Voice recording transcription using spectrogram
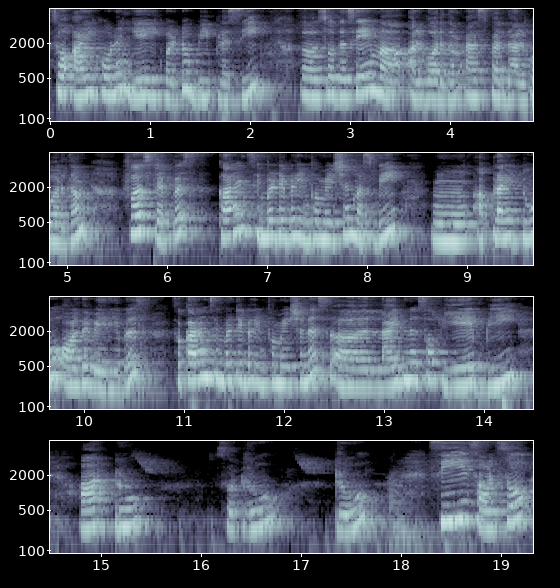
So, I colon A equal to B plus C. Uh, so, the same uh, algorithm as per the algorithm. First step is current symbol table information must be um, applied to all the variables. So, current symbol table information is uh, liveness of A, B are true. So, true, true. C is also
